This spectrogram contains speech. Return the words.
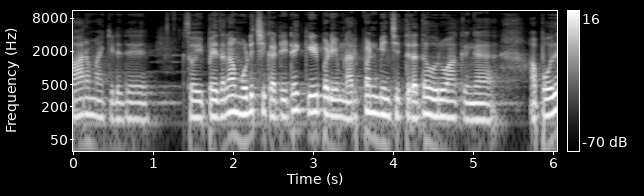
பாரமாக்கிடுது. ஸோ இப்போ இதெல்லாம் முடிச்சு கட்டிட்டு கீழ்ப்படியும் நற்பண்பின் சித்திரத்தை உருவாக்குங்க. அப்போது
